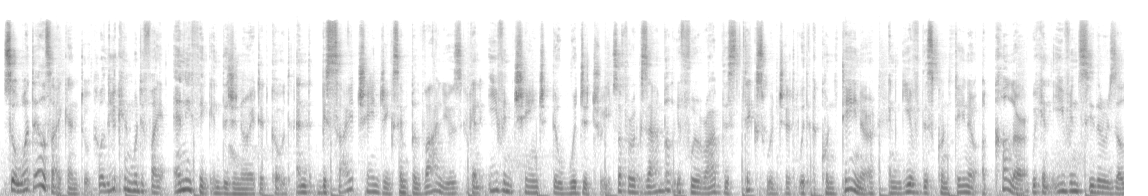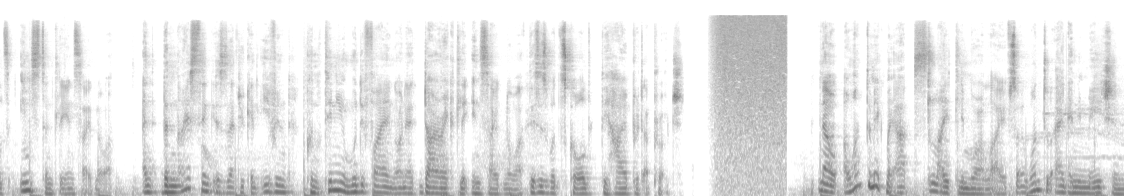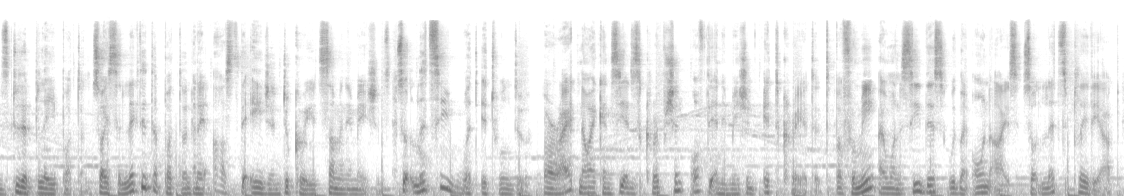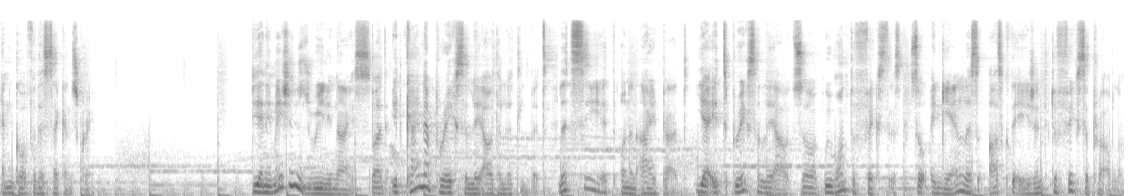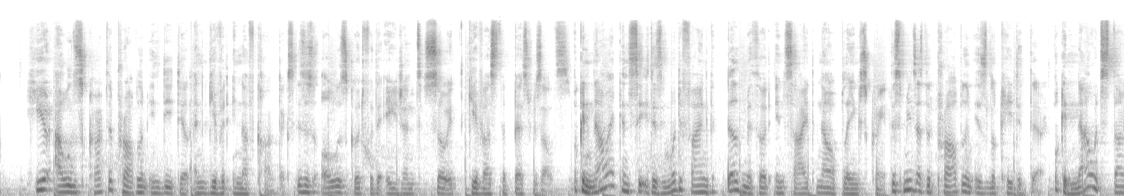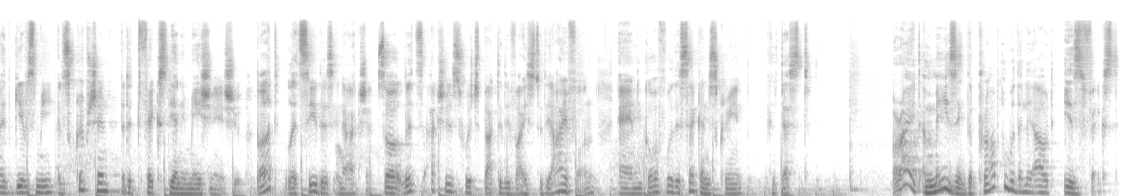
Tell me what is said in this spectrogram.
So what else I can do? Well, you can modify anything in the generated code. And beside changing simple values, you can even change the widget tree. So for example, if we wrap this text widget with a container and give this container a color, we can even see the results instantly inside Nowa. And the nice thing is that you can even continue modifying on it directly inside Nowa. This is what's called the hybrid approach. Now, I want to make my app slightly more alive, so I want to add animations to the play button. So I selected the button and I asked the agent to create some animations. So let's see what it will do. Alright, now I can see a description of the animation it created. But for me, I want to see this with my own eyes. So let's play the app and go for the second screen. The animation is really nice, but it kinda breaks the layout a little bit. Let's see it on an iPad. Yeah, it breaks the layout, so we want to fix this. So again, let's ask the agent to fix the problem. Here I will describe the problem in detail and give it enough context. This is always good for the agent so it gives us the best results. Okay, now I can see it is modifying the build method inside now playing screen. This means that the problem is located there. Okay, now it's done, it gives me a description that it fixed the animation issue. But let's see this in action. So let's actually switch back the device to the iPhone and go for the second screen and test. Alright, amazing. The problem with the layout is fixed.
